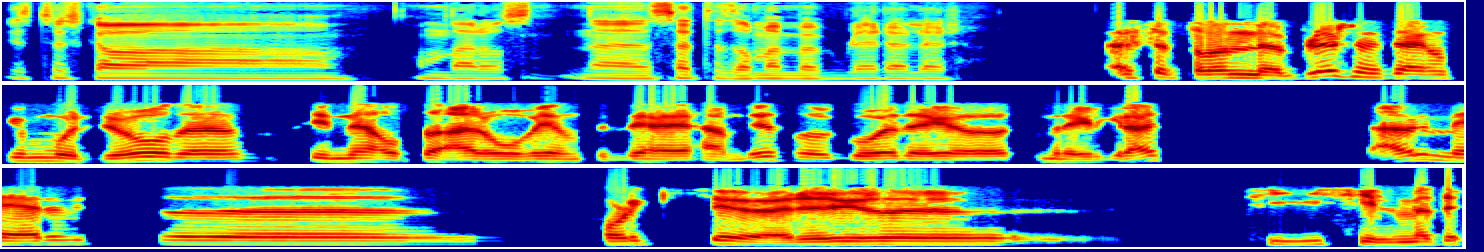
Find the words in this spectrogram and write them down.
Hvis du skal Om det er å sette sammen møbler, eller Jeg setter sammen møbler syns jeg er ganske moro. og det, Siden jeg også er over gjensidig handy, så går det som regel greit. Det er vel mer hvis øh, folk kjører ti øh, kilometer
